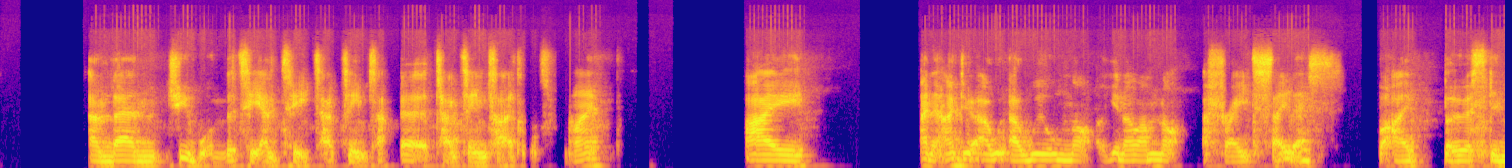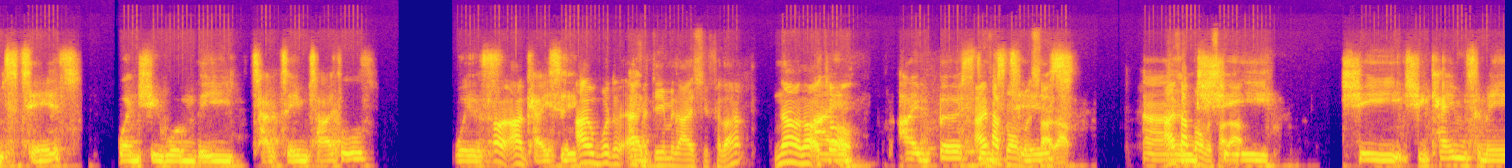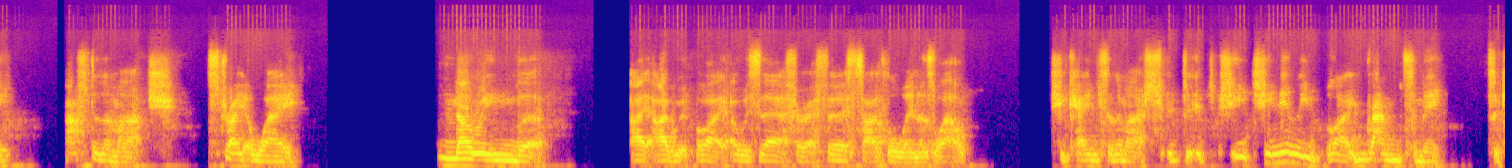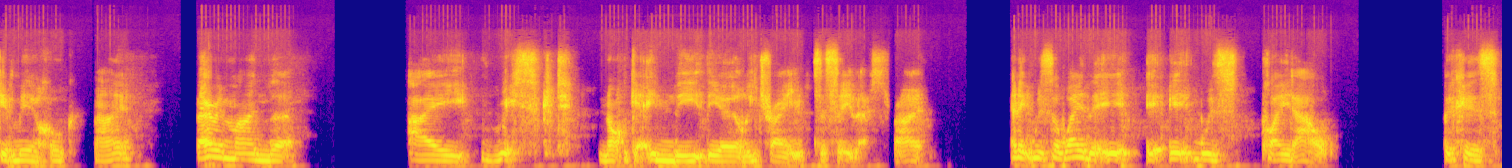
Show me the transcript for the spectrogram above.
And then she won the TNT tag team ta- uh, tag team titles, right? I and I do I, w- I will not, you know, I'm not afraid to say this, but I burst into tears when she won the tag team titles with Oh, I- Casey. I wouldn't ever I- demonize you for that. No, not at I- all. I burst I've into like tears. that. And I've had moments like that. she, she she came to me after the match straight away, knowing that I I would like I was there for her first title win as well. She came to the match. She she nearly like ran to me to give me a hug. Right. Bear in mind that I risked not getting the the early train to see this. Right and it was the way that it, it, it was played out because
